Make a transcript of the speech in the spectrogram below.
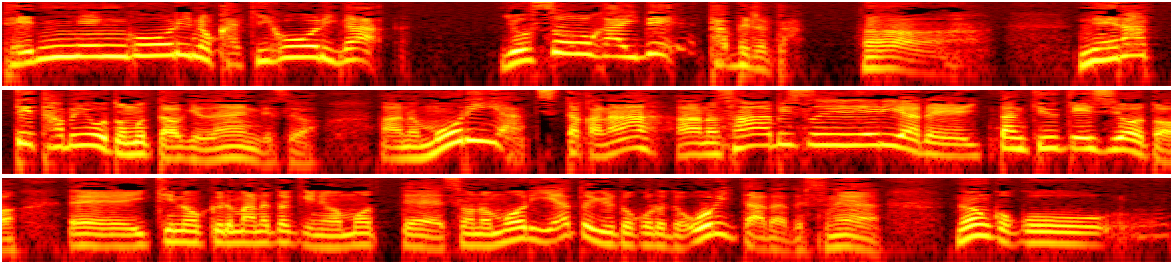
天然氷のかき氷が予想外で食べれた。うん。狙って食べようと思ったわけじゃないんですよ。あの、森屋っつったかな？あの、サービスエリアで一旦休憩しようと、えー、行きの車の時に思って、その森屋というところで降りたらですね、なんかこう、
